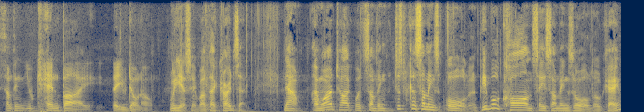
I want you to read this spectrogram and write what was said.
something you can buy that you don't own. What do you say about that card set? Now, I want to talk about something, just because something's old, and people call and say something's old, okay?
